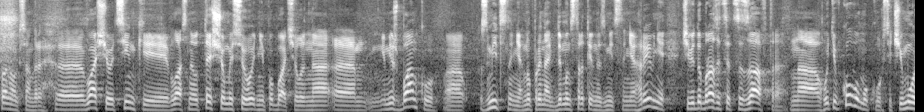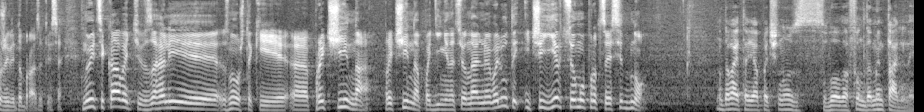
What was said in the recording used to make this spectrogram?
Пане Олександре, е, ваші оцінки, власне, от те, що ми сьогодні побачили на е, міжбанку, е, зміцнення, ну принаймні демонстративне зміцнення гривні, чи відобразиться це завтра на готівковому курсі, чи може відобразитися? Ну і цікавить взагалі знову ж таки причина, причина падіння національної валюти, і чи є в цьому процесі дно? Ну, давайте я почну з слова фундаментальний.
